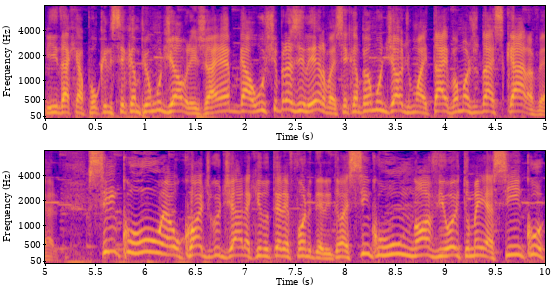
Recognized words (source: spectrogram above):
e daqui a pouco ele ser campeão mundial. Ele já é gaúcho e brasileiro, vai ser campeão mundial de Muay Thai, vamos ajudar esse cara, velho. 51 é o código de área aqui do telefone dele, então é 519865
